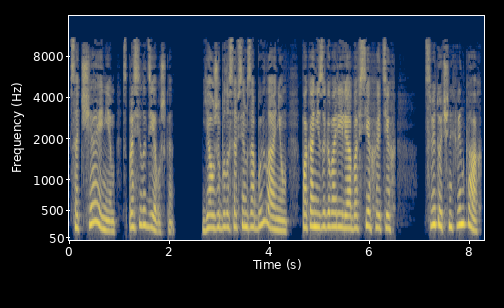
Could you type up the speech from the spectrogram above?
с отчаянием?» — спросила девушка. «Я уже было совсем забыла о нем, пока не заговорили обо всех этих цветочных венках.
